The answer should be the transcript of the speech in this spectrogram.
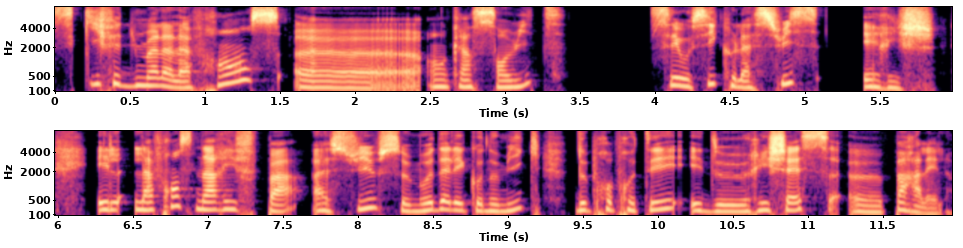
ce qui fait du mal à la France en 1508, c'est aussi que la Suisse est riche. Et la France n'arrive pas à suivre ce modèle économique de propreté et de richesse parallèle.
